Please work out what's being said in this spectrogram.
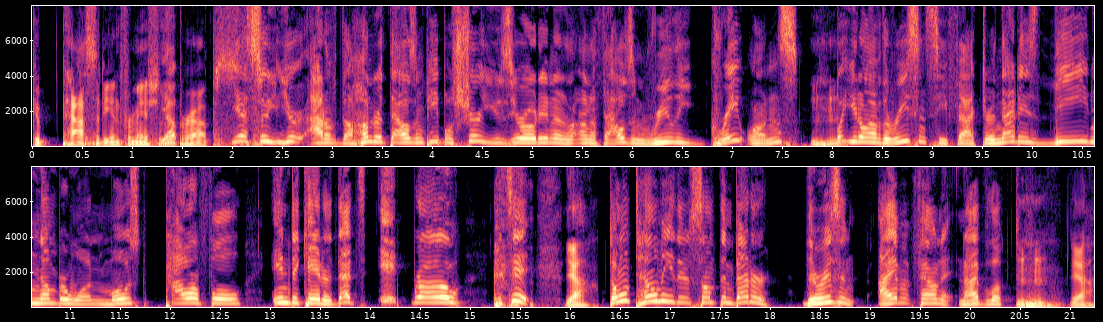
capacity information, Yep. perhaps. Yeah, so you're out of the hundred thousand people. Sure, you zeroed in on, a thousand really great ones, Mhm. but you don't have the recency factor, and that is the number one most powerful indicator. That's it, bro. It's it. yeah. don't tell me there's something better. There isn't. I haven't found it, and I've looked. Mm-hmm. Yeah.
